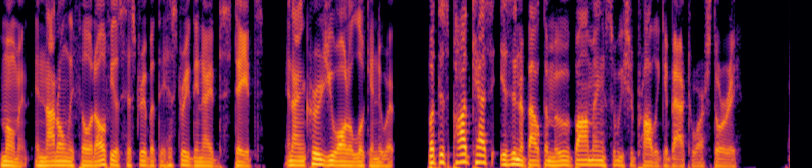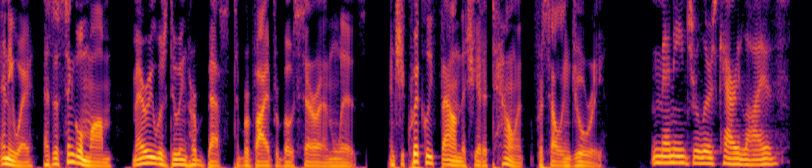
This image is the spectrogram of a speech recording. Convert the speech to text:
moment in not only Philadelphia's history, but the history of the United States. And I encourage you all to look into it. But this podcast isn't about the MOVE bombing, so we should probably get back to our story. Anyway, as a single mom, Mary was doing her best to provide for both Sarah and Liz, and she quickly found that she had a talent for selling jewelry. Many jewelers carry live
